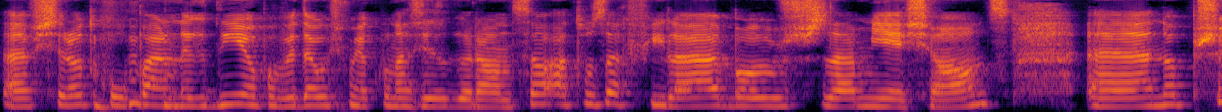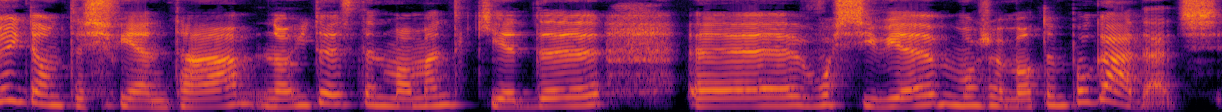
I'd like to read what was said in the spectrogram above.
e, w środku upalnych dni, opowiadałyśmy, jak u nas jest gorąco, a tu za chwilę, bo już za miesiąc, e, no przyjdą te święta, no i to jest ten moment, kiedy e, właściwie możemy o tym pogadać.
